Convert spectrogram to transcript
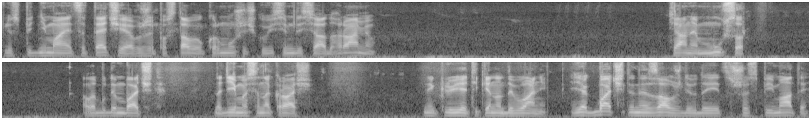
Плюс піднімається течія, вже поставив кормушечку 80 грамів. Тяне мусор. Але будемо бачити. Надіємося на краще. Не клює тільки на дивані. Як бачите, не завжди вдається щось піймати,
